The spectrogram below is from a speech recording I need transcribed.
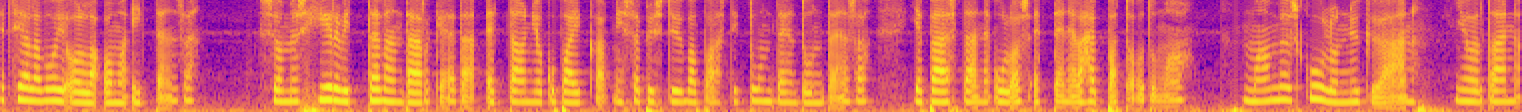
että siellä voi olla oma itsensä. Se on myös hirvittävän tärkeää, että on joku paikka, missä pystyy vapaasti tunteen tunteensa ja päästään ne ulos, ettei ne lähde patoutumaan. Mä oon myös kuullut nykyään joiltain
